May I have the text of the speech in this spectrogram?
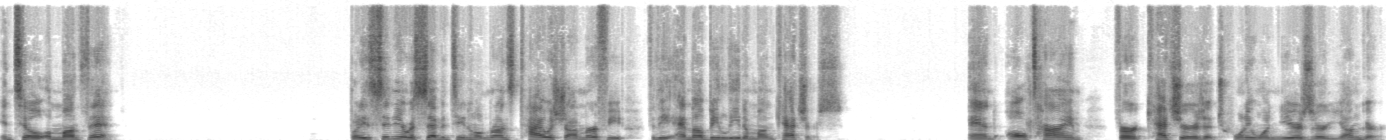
until a month in. But he's sitting here with 17 home runs, tie with Sean Murphy for the MLB lead among catchers. And all time for catchers at 21 years or younger.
